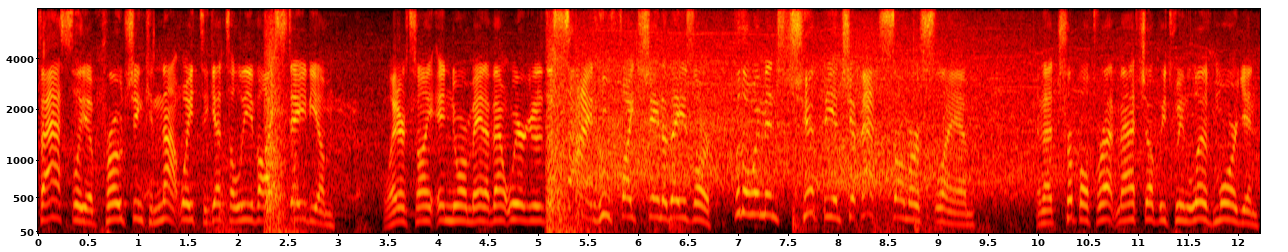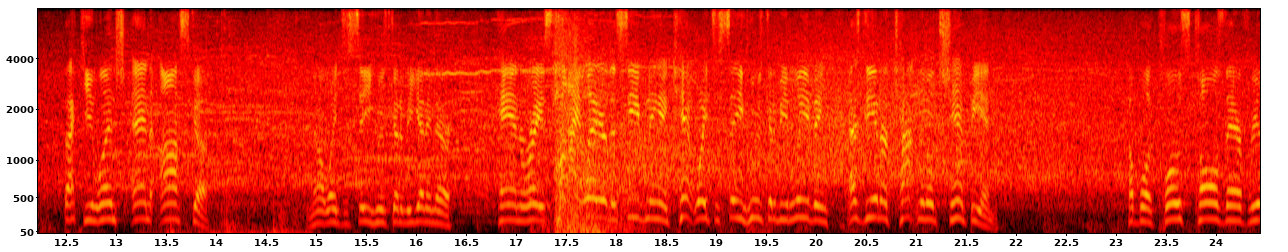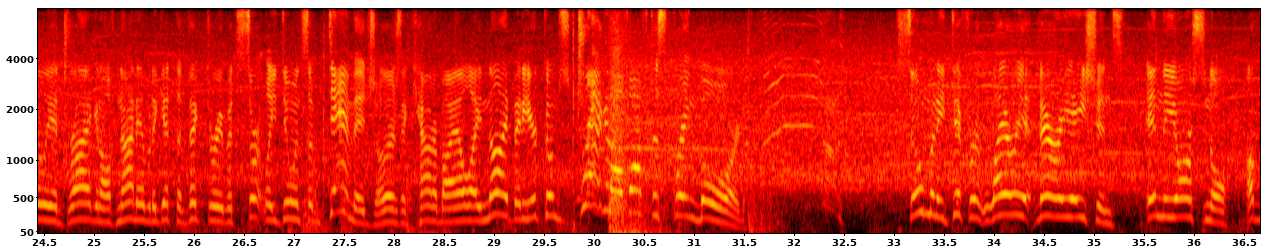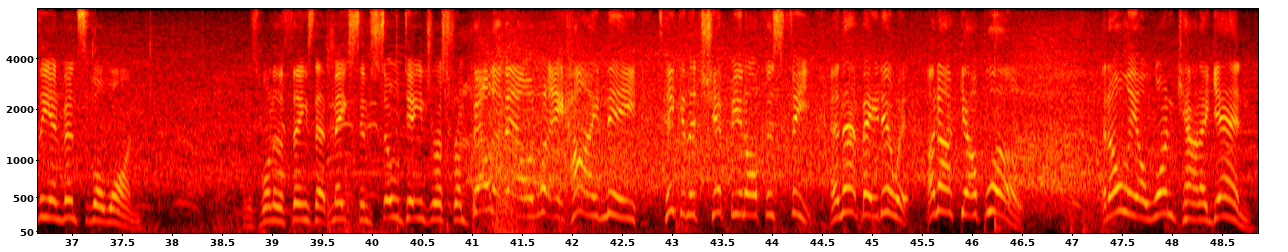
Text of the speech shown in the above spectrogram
fastly approaching. Cannot wait to get to Levi Stadium. Later tonight in your main event, we're going to decide who fights Shayna Baszler for the Women's Championship at SummerSlam. And that triple threat matchup between Liv Morgan, Becky Lynch, and Asuka. Cannot wait to see who's going to be getting there hand raised high later this evening and can't wait to see who's going to be leaving as the Intercontinental Champion. A couple of close calls there for Ilja Dragunov, not able to get the victory, but certainly doing some damage. Oh, there's a counter by LA Knight, but here comes Dragunov off the springboard. So many different lariat variations in the arsenal of the Invincible One. It's one of the things that makes him so dangerous from bell to bell, and what a high knee, taking the champion off his feet, and that may do it. A knockout blow. And only a one count again.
